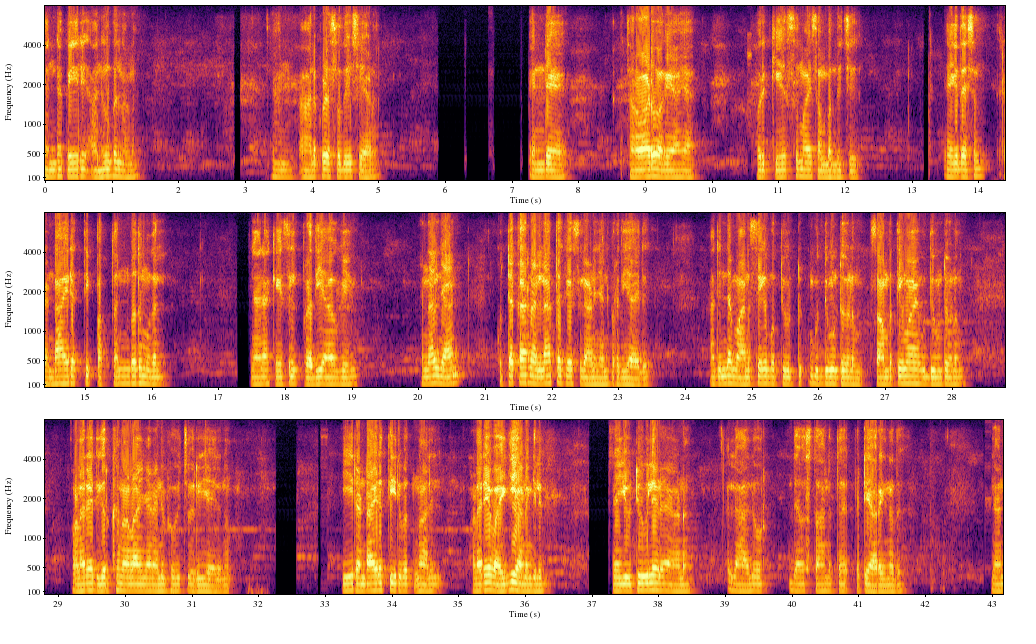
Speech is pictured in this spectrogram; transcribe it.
എന്റെ പേര് അനൂപ് എന്നാണ്. ഞാൻ ആലപ്പുഴ സ്വദേശിയാണ്. എന്റെ തറവാട് വകയായ ഒരു കേസുമായി സംബന്ധിച്ച് ഏകദേശം രണ്ടായിരത്തി പത്തൊൻപത് മുതൽ ഞാൻ ആ കേസിൽ പ്രതിയാവുകയും എന്നാൽ ഞാൻ കുറ്റക്കാരനല്ലാത്ത കേസിലാണ് ഞാൻ പ്രതിയായത്. അതിന്റെ മാനസിക ബുദ്ധിമുട്ട് ബുദ്ധിമുട്ടുകളും സാമ്പത്തികമായ ബുദ്ധിമുട്ടുകളും വളരെ ദീർഘനാളായി ഞാൻ അനുഭവിച്ചു വരികയായിരുന്നു ഈ രണ്ടായിരത്തി ഇരുപത്തിനാലിൽ വളരെ വൈകിയാണെങ്കിലും ഞാൻ യൂട്യൂബിലൂടെയാണ് ലാലൂർ ദേവസ്ഥാനത്തെ പറ്റി അറിയുന്നത്. ഞാൻ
